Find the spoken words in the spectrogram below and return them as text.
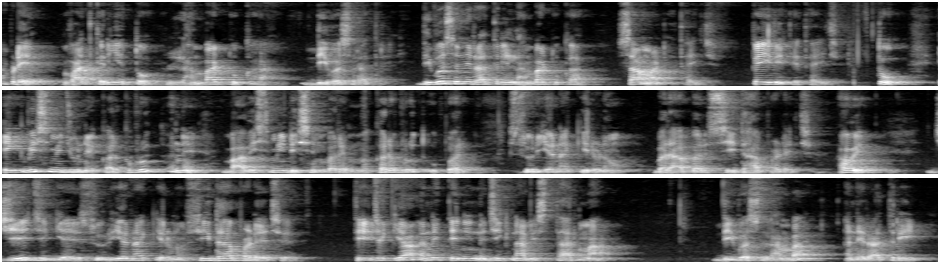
આપણે વાત કરીએ તો લાંબા ટૂંકા દિવસ રાત્રિ દિવસ અને રાત્રિ લાંબા ટૂંકા શા માટે થાય છે? કઈ રીતે થાય છે? તો એકવીસમી જૂને કર્કવૃત અને બાવીસમી ડિસેમ્બરે મકરવૃત ઉપર સૂર્યના કિરણો બરાબર સીધા પડે છે. હવે, જે જગ્યાએ સૂર્યના કિરણો સીધા પડે છે, તે જગ્યા અને તેની નજીકના વિસ્તારમાં દિવસ લાંબા અને રાત્રિ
